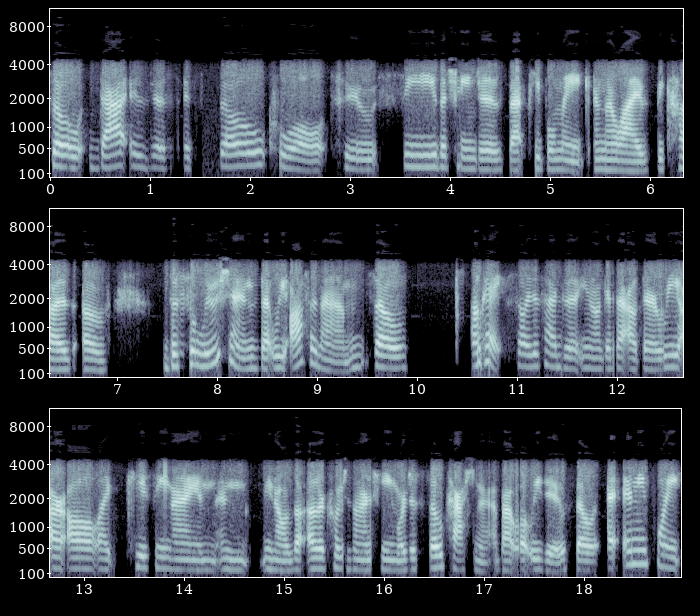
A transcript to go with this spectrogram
so that is just it's so cool to see the changes that people make in their lives because of the solutions that we offer them. So, okay, so I just had to, you know, get that out there. We are all like Casey and I and, and you know the other coaches on our team. We're just so passionate about what we do. So, at any point,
